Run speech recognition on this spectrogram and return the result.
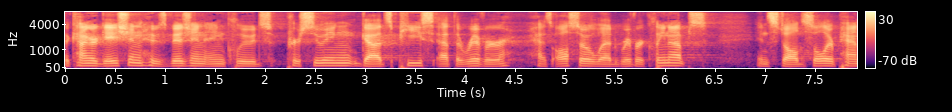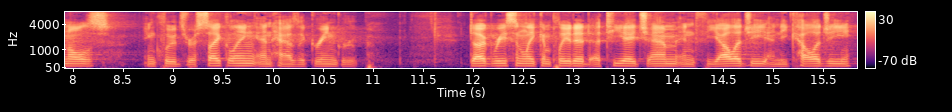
The congregation, whose vision includes pursuing God's peace at the river, has also led river cleanups, installed solar panels, includes recycling, and has a green group. Doug recently completed a THM in theology and ecology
